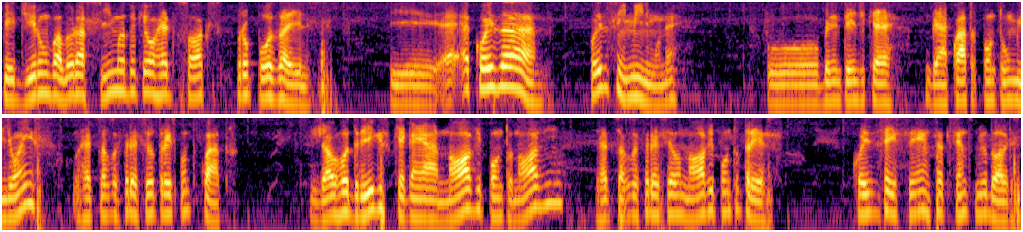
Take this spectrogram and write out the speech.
pediram um valor acima do que o Red Sox propôs a eles. E é, é coisa, coisa assim, mínimo, né? O Benintendi quer ganhar 4,1 milhões, o Red Sox ofereceu 3,4. Já o Rodrigues quer ganhar 9,9, o Red Sox ofereceu 9,3. Coisa de 600, 700 mil dólares.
